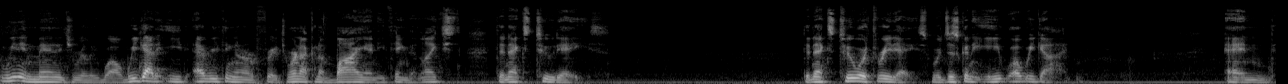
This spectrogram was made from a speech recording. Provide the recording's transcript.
we didn't manage really well. We got to eat everything in our fridge. We're not going to buy anything the next the next 2 days. The next 2 or 3 days. We're just going to eat what we got. And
